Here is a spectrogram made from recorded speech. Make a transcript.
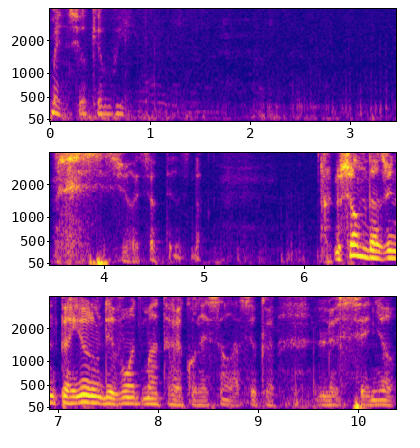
Mais sûr que oui. C'est sûr et certain, cela. Nous sommes dans une période où nous devons être reconnaissants à ce que le Seigneur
